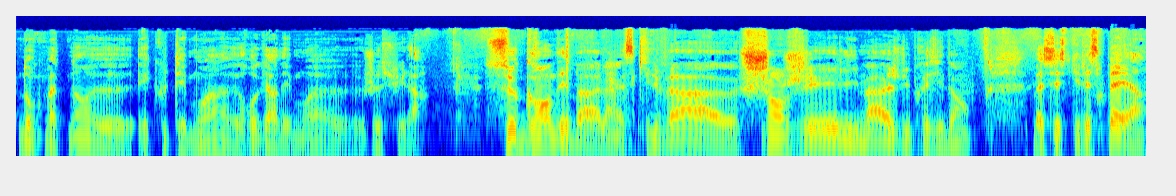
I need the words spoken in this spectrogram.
Donc maintenant, euh, écoutez-moi, regardez-moi, je suis là. Ce grand débat, là, est-ce qu'il va changer l'image du président? Ben, C'est ce qu'il espère.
